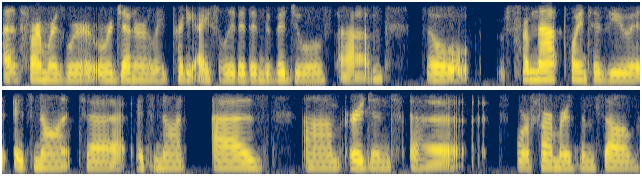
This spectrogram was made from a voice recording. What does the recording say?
as farmers, we're, we're generally pretty isolated individuals. Um, so, from that point of view, it, it's not uh, it's not as um, urgent uh, for farmers themselves.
